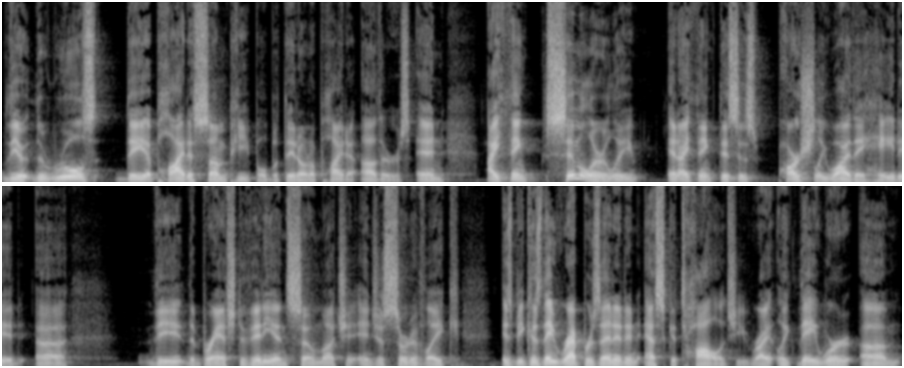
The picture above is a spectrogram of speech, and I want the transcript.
the the rules they apply to some people but they don't apply to others and i think similarly and i think this is partially why they hated uh, the the branch davidians so much and just sort of like is because they represented an eschatology right like they were um,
